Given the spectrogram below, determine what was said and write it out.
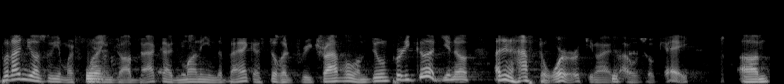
But I knew I was going to get my flying job back. I had money in the bank. I still had free travel. I'm doing pretty good. You know, I didn't have to work. You know, I, I was okay. Um,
